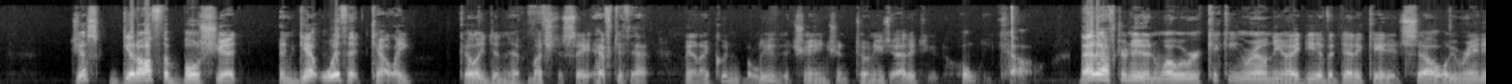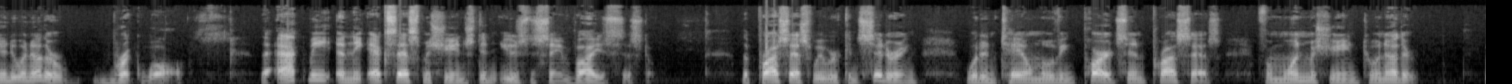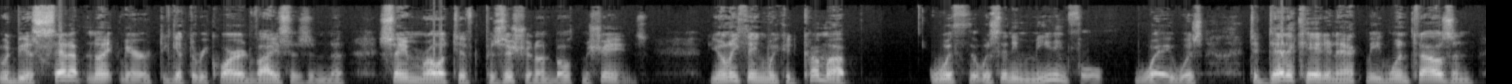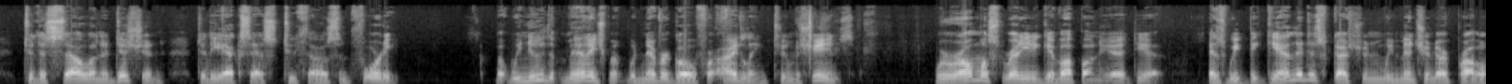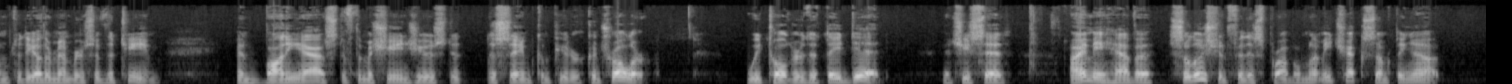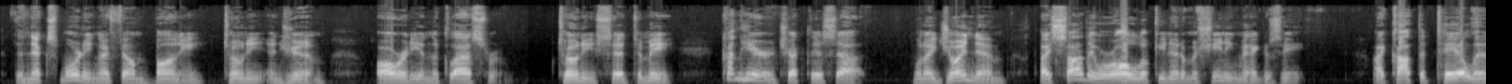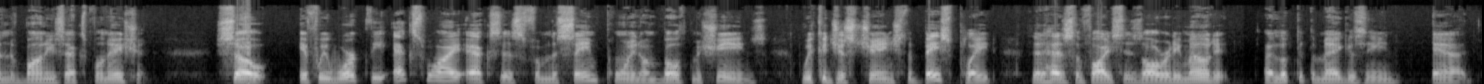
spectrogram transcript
Just get off the bullshit and get with it, Kelly. Kelly didn't have much to say after that. Man, I couldn't believe the change in Tony's attitude. Holy cow. That afternoon, while we were kicking around the idea of a dedicated cell, we ran into another brick wall. The Acme and the XS machines didn't use the same vise system. The process we were considering would entail moving parts in process from one machine to another. Would be a setup nightmare to get the required vices in the same relative position on both machines. The only thing we could come up with that was any meaningful way was to dedicate an Acme 1000 to the cell in addition to the XS 2040. But we knew that management would never go for idling two machines. We were almost ready to give up on the idea. As we began the discussion, we mentioned our problem to the other members of the team, and Bonnie asked if the machines used the same computer controller. We told her that they did, and she said, I may have a solution for this problem. Let me check something out. The next morning, I found Bonnie, Tony, and Jim already in the classroom. Tony said to me, Come here and check this out. When I joined them, I saw they were all looking at a machining magazine. I caught the tail end of Bonnie's explanation. So, if we work the XY axis from the same point on both machines, we could just change the base plate that has the vices already mounted. I looked at the magazine ad.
